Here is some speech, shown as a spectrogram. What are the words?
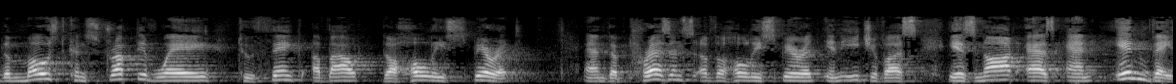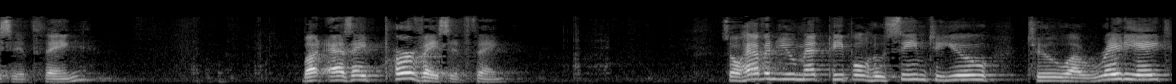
the most constructive way to think about the Holy Spirit and the presence of the Holy Spirit in each of us is not as an invasive thing, but as a pervasive thing. So, haven't you met people who seem to you to uh, radiate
